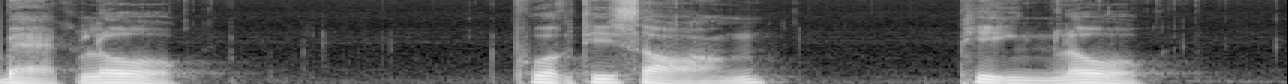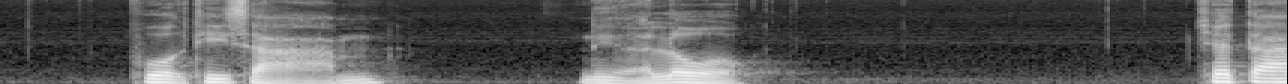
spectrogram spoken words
แบกโลก พวกที่สองพิงโลก พวกที่สามเหนือโลกชะตา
